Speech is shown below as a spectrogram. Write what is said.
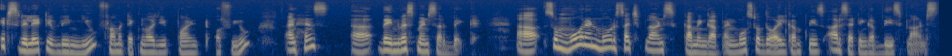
it's relatively new from a technology point of view, and hence uh, the investments are big. Uh, so more and more such plants coming up, and most of the oil companies are setting up these plants.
